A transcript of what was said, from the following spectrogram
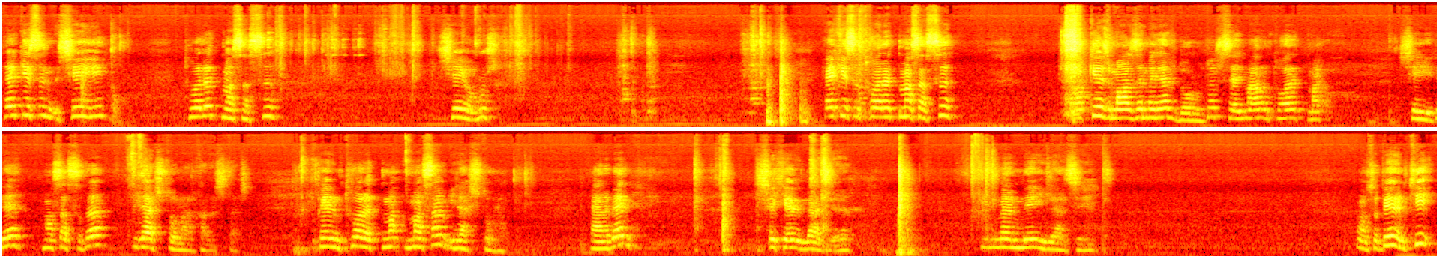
herkesin şeyi tuvalet masası şey olur. Herkesin tuvalet masası makyaj malzemeleri doludur. Selma'nın tuvalet ma- şeyi de masası da ilaç dolu arkadaşlar. Benim tuvalet ma- masam ilaç dolu. Yani ben şeker ilacı, bilmem ne ilacı. Sonra benimki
